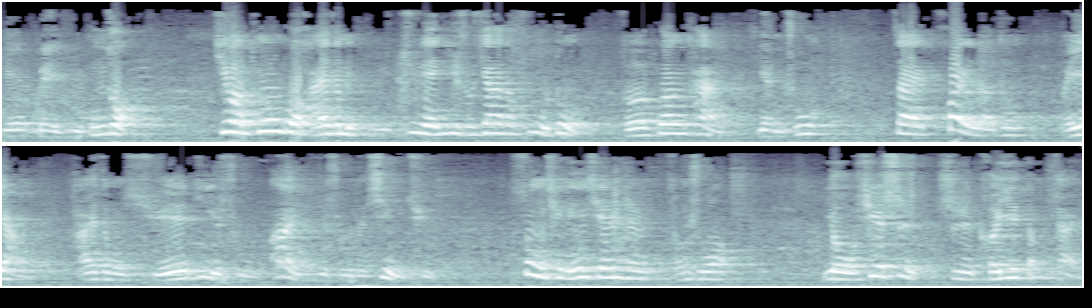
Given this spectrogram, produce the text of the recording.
学美育工作。希望通过孩子们与剧院艺术家的互动和观看演出，在快乐中培养孩子们学艺术、爱艺术的兴趣。宋庆龄先生曾说：“有些事是可以等待的，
